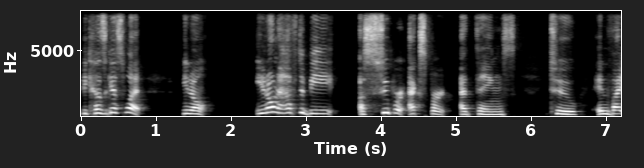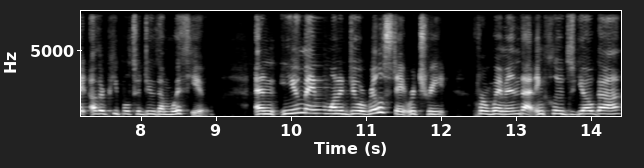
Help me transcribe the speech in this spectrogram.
Because guess what? You know, you don't have to be a super expert at things to invite other people to do them with you. And you may want to do a real estate retreat for women that includes yoga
